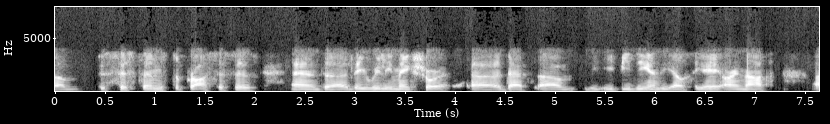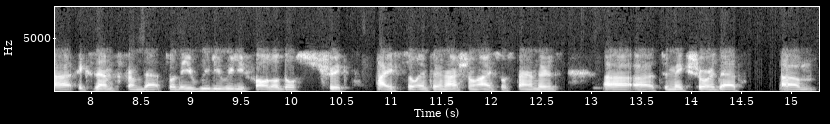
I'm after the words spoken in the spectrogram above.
um, to systems, to processes, and uh, they really make sure uh, that um, the EPD and the LCA are not uh, exempt from that. So they really, really follow those strict ISO, international ISO standards to make sure that, um,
